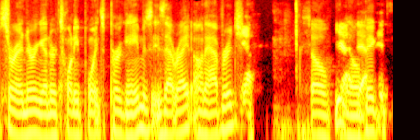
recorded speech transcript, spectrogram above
surrendering under 20 points per game. Is, is that right on average? Yeah. So yeah, you know, yeah. Big... It's,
